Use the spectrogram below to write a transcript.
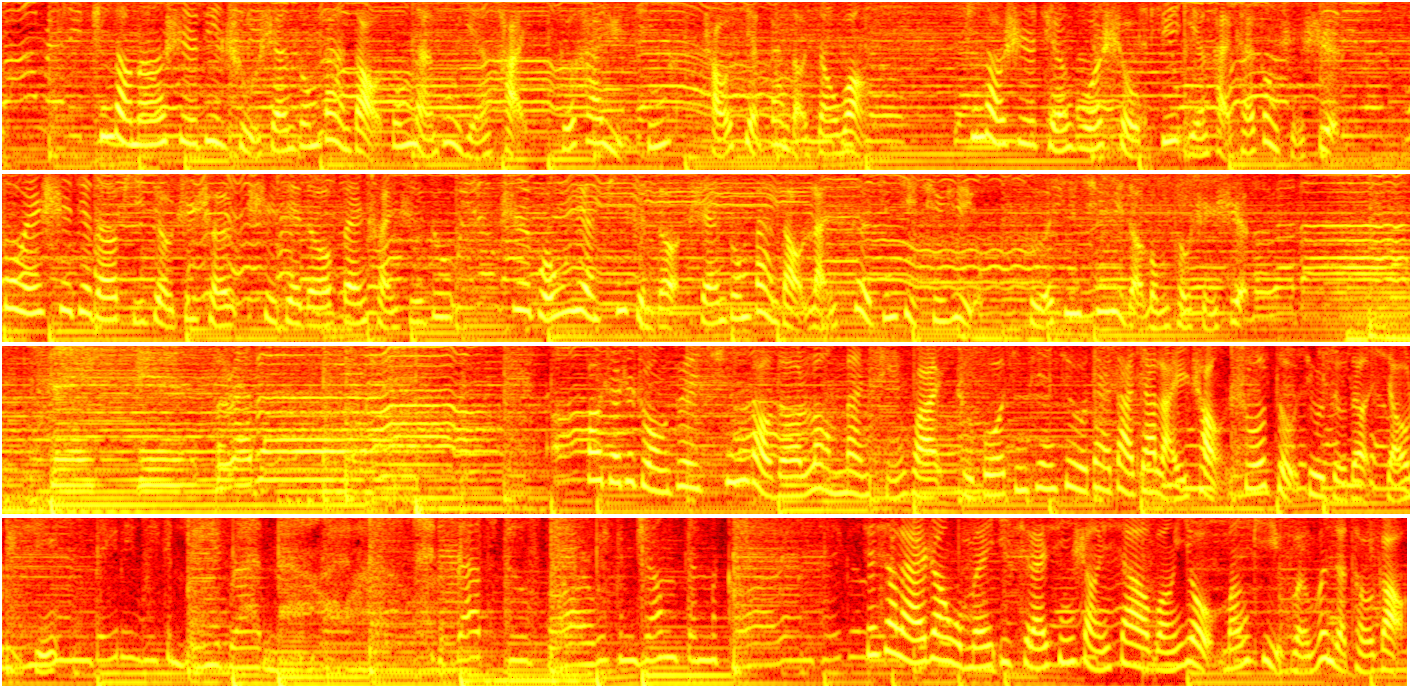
青岛呢是地处山东半岛东南部沿海，隔海与清朝鲜半岛相望。青岛是全国首批沿海开放城市，作为世界的啤酒之城、世界的帆船之都，是国务院批准的山东半岛蓝色经济区域核心区域的龙头城市。抱着这种对青岛的浪漫情怀，主播今天就带大家来一场说走就走的小旅行。接下来，让我们一起来欣赏一下网友 Monkey 文文的投稿。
